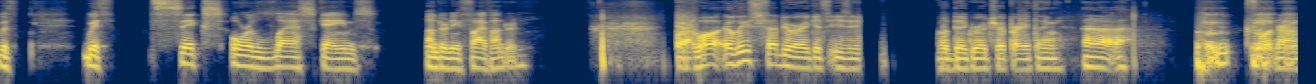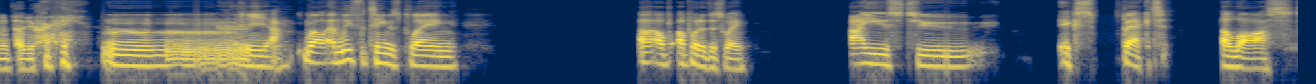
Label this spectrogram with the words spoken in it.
with with six or less games underneath 500. Yeah, well, at least February gets easy. A big road trip or anything. Uh, floating around in February. Mm, yeah. Well, at least the team is playing. Uh, I'll I'll put it this way. I used to expect a loss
